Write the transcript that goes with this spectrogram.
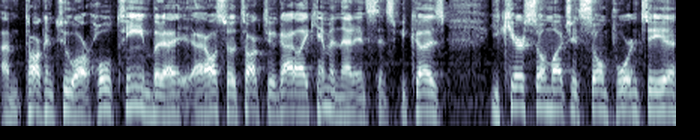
I'm talking to our whole team, but I, I also talk to a guy like him in that instance because you care so much. It's so important to you.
